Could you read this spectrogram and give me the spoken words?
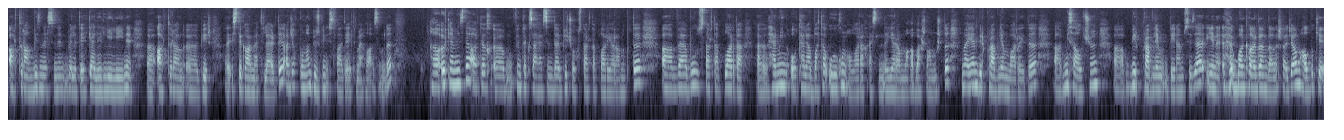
artıran, biznesinin belə deyək, gəlirliliyini artıran bir istiqamətlərdir. Ancaq bundan düzgün istifadə etmək lazımdır. Ölkəmizdə artıq fintech sahəsində bir çox startaplar yaranıbdı və bu startaplar da həmin o tələbata uyğun olaraq əslində yaranmağa başlamışdı. Müəyyən bir problem var idi. Məsəl üçün bir problem deyirəm sizə, yenə banklardan danışacağam. Halbuki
